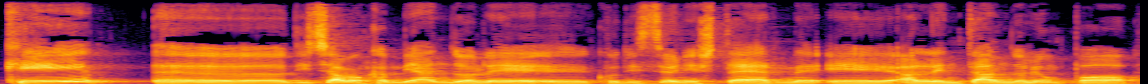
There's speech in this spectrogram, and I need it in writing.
che eh, diciamo cambiando le eh, condizioni esterne e allentandole un po'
